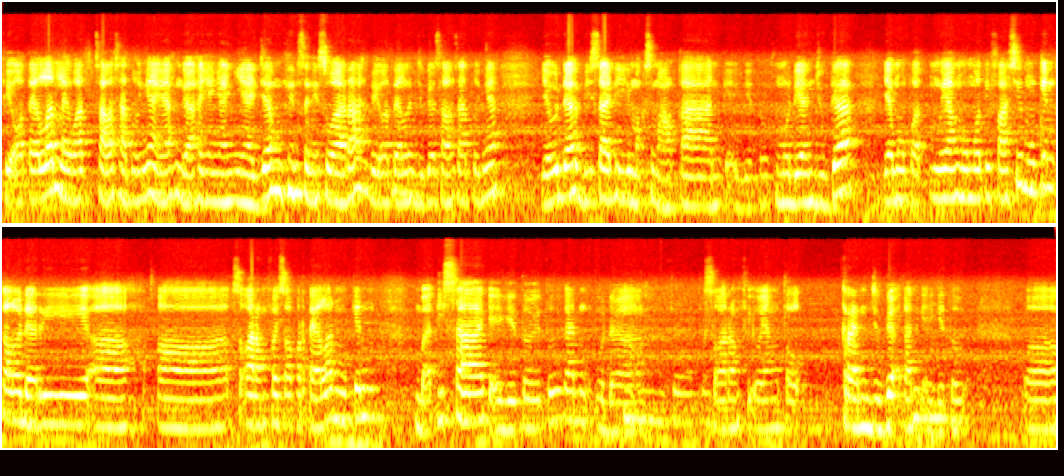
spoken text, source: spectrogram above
VO talent lewat salah satunya ya. Nggak hanya nyanyi aja mungkin seni suara VO talent juga salah satunya. Ya udah bisa dimaksimalkan kayak gitu. Kemudian juga yang yang memotivasi mungkin kalau dari eh, eh, seorang voice over talent mungkin Mbak Tisa kayak gitu. Itu kan udah seorang VO yang keren juga kan kayak gitu. Eh,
